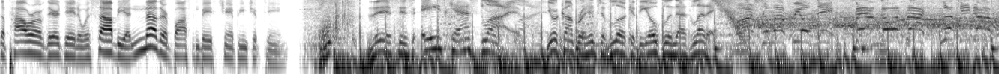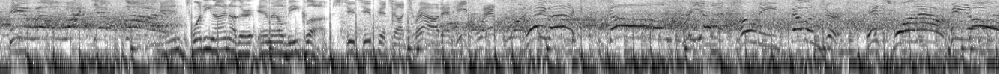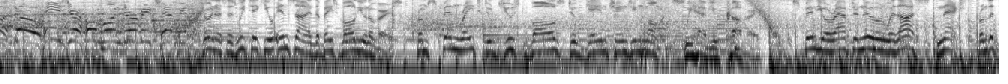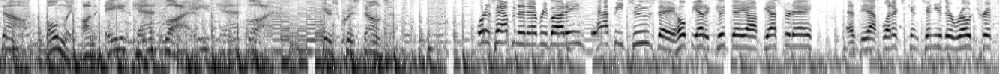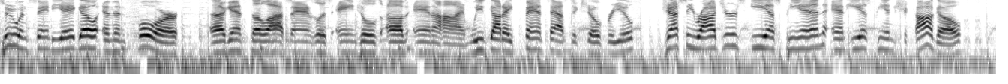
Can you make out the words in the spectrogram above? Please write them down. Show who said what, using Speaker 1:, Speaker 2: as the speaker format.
Speaker 1: the power of their data. Wasabi, another Boston based championship team.
Speaker 2: This is A's Cast Live, your comprehensive look at the Oakland Athletics.
Speaker 3: Watch the left field deep. Bam going back, looking up. He will watch it fly.
Speaker 2: And 29 other MLB clubs.
Speaker 4: 2 2 pitch on Trout, and he blasts one.
Speaker 3: Way back. Goal for Yelich. Cody Bellinger hits one out.
Speaker 4: Pete Alonso, he's your home run derby champion.
Speaker 2: Join us as we take you inside the baseball universe. From spin rate to juiced balls to game changing moments, we have you covered. Spend your afternoon with us next from the town, only on A's Cast Live. A's Cast Live. Here's Chris Townsend.
Speaker 5: What is happening, everybody? Happy Tuesday. Hope you had a good day off yesterday as the Athletics continue their road trip two in San Diego and then four against the Los Angeles Angels of Anaheim. We've got a fantastic show for you. Jesse Rogers, ESPN, and ESPN Chicago.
